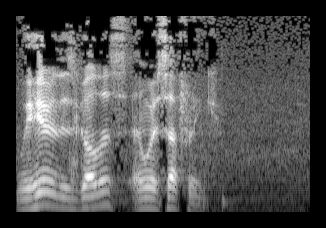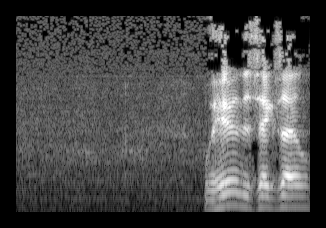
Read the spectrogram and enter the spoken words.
We're here in this Golos and we're suffering. We're here in this exile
